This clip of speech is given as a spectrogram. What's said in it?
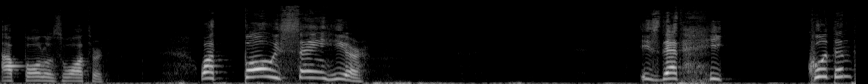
Apollos watered. What Paul is saying here is that he couldn't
